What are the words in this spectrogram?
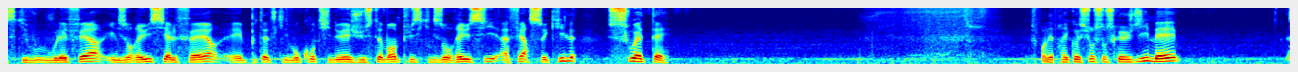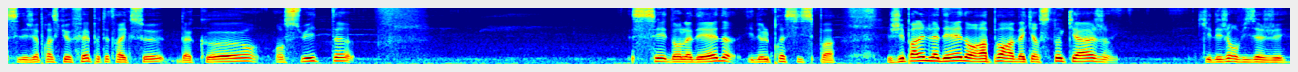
Ce qu'ils voulaient faire. Ils ont réussi à le faire et peut-être qu'ils vont continuer justement puisqu'ils ont réussi à faire ce qu'ils souhaitaient. Je prends des précautions sur ce que je dis, mais c'est déjà presque fait, peut-être avec ceux. D'accord. Ensuite, c'est dans l'ADN, il ne le précise pas. J'ai parlé de l'ADN en rapport avec un stockage qui est déjà envisagé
